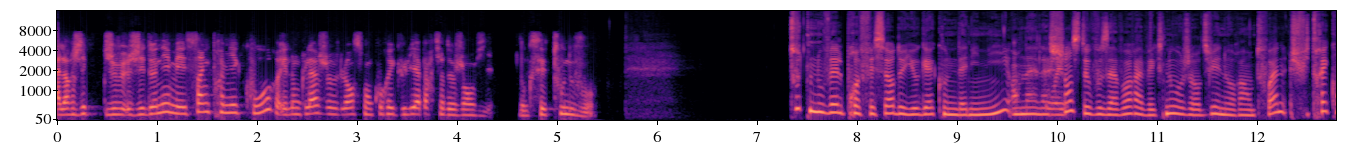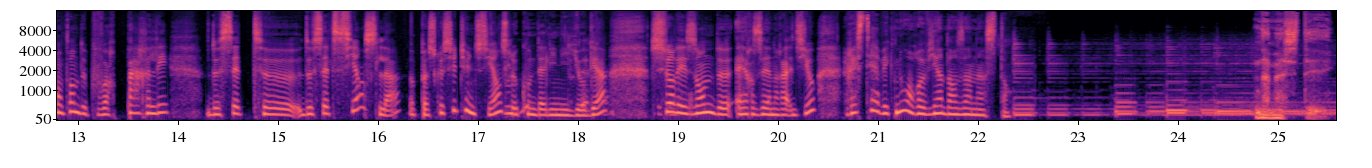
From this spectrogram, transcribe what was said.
Alors, j'ai donné mes cinq premiers cours et donc là, je lance mon cours régulier à partir de janvier. Donc, c'est tout nouveau. Toute nouvelle professeure de yoga Kundalini, on a la chance de vous avoir avec nous aujourd'hui, Nora Antoine. Je suis très contente de pouvoir parler de cette, euh, de cette science-là, parce que c'est une science, le mhm. Kundalini Yoga, sur les ondes de RZN Radio. Restez avec nous, on revient dans un instant. Namasté,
